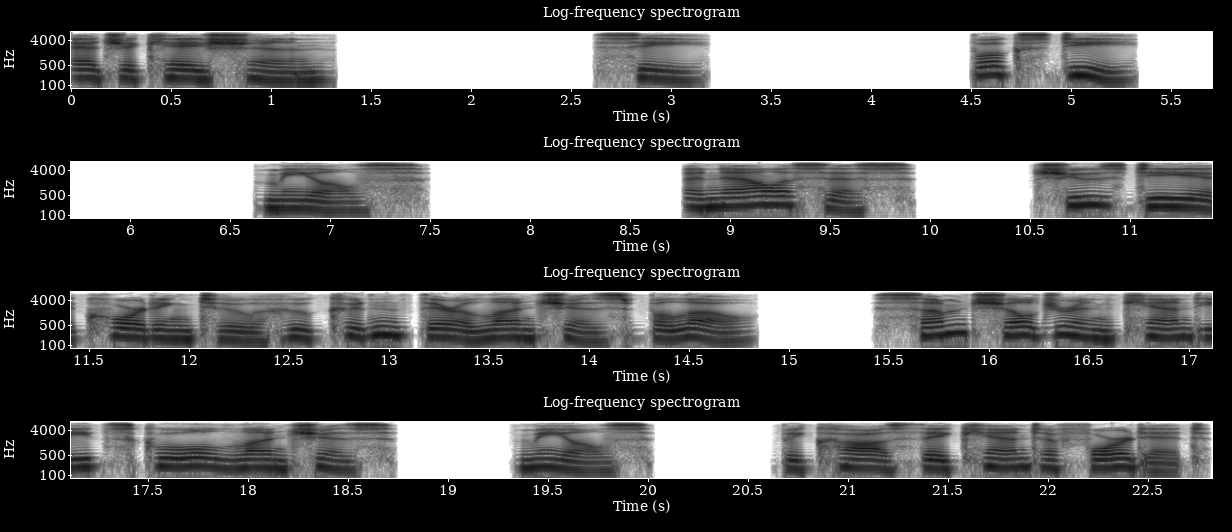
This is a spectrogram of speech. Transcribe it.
Education C Books D Meals Analysis. Choose D according to who couldn't their lunches below. Some children can't eat school lunches, meals, because they can't afford it.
